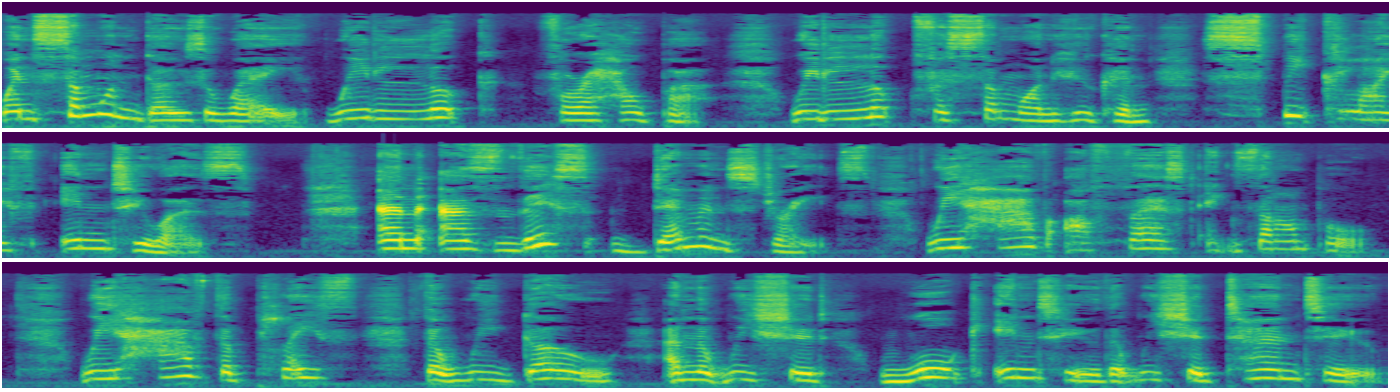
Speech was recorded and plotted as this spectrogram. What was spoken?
when someone goes away, we look for a helper. We look for someone who can speak life into us. And as this demonstrates, we have our first example. We have the place that we go and that we should walk into, that we should turn to.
